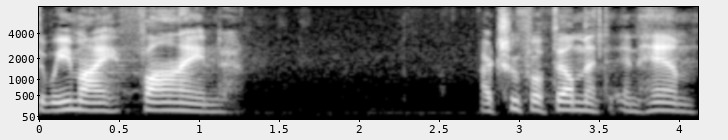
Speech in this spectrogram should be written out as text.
that we might find our true fulfillment in him.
